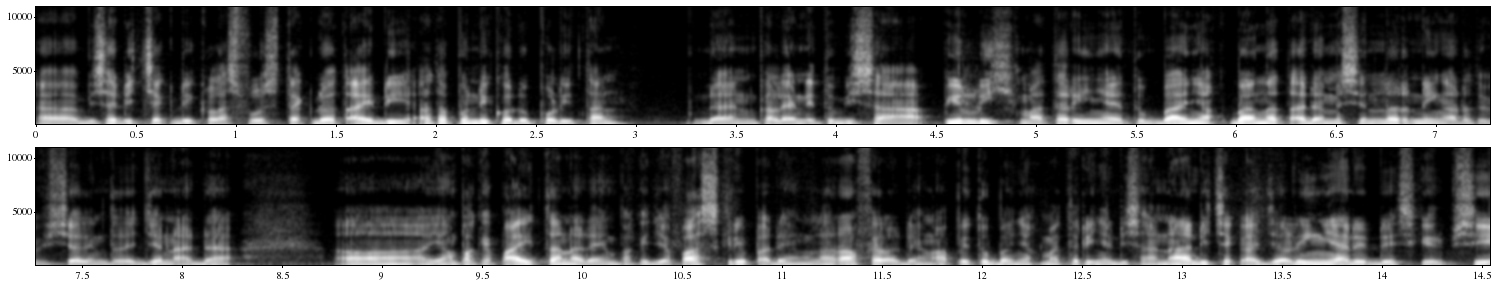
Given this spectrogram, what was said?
uh, bisa dicek di kelas fullstack.id ataupun di Kodopolitan dan kalian itu bisa pilih materinya itu banyak banget ada machine learning, artificial intelligence, ada uh, yang pakai Python, ada yang pakai JavaScript, ada yang Laravel, ada yang apa itu banyak materinya di sana. Dicek aja linknya ada di deskripsi.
